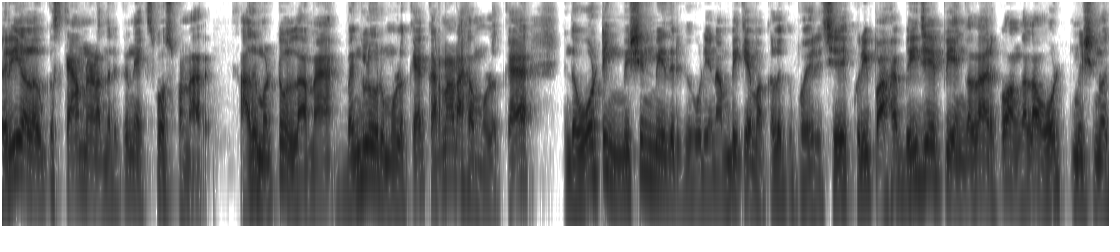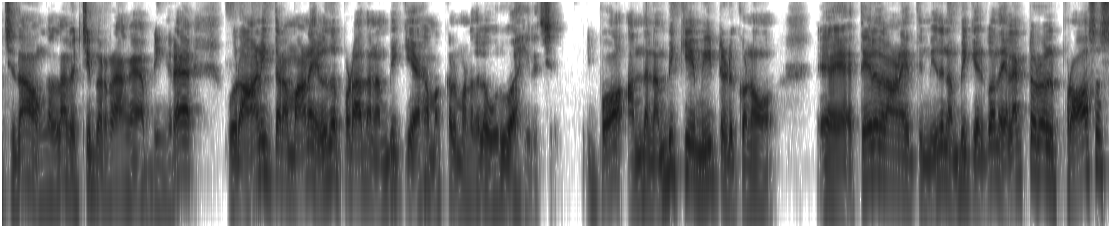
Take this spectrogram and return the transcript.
பெரிய அளவுக்கு ஸ்கேம் நடந்திருக்குன்னு எக்ஸ்போஸ் பண்ணார். அது மட்டும் இல்லாமல் பெங்களூர் முழுக்க கர்நாடகா முழுக்க இந்த ஓட்டிங் மிஷின் மீது இருக்கக்கூடிய நம்பிக்கை மக்களுக்கு போயிருச்சு. குறிப்பாக பிஜேபி எங்கெல்லாம் இருக்கோ அங்கெல்லாம் ஓட் மிஷின் வச்சு தான் அவங்கெல்லாம் வெற்றி பெறுறாங்க அப்படிங்கிற ஒரு ஆணித்தரமான எழுதப்படாத நம்பிக்கையாக மக்கள் மனதில் உருவாகிருச்சு. இப்போது அந்த நம்பிக்கையை மீட்டெடுக்கணும். தேர்தல் ஆணையத்தின் மீது நம்பிக்கை இருக்கும். அந்த எலக்டோரல் ப்ராசஸ்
